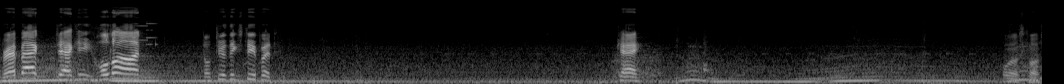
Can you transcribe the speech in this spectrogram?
Right back, Jackie. Hold on. Don't do anything stupid. Okay. Oh, that was close.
